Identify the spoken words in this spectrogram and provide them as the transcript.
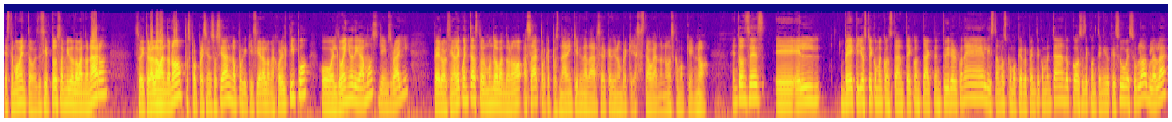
este momento. Es decir, todos sus amigos lo abandonaron, su editorial lo abandonó, pues por presión social, no porque quisiera a lo mejor el tipo o el dueño, digamos, James Raggi, pero al final de cuentas todo el mundo abandonó a Zack porque pues nadie quiere nadar cerca de un hombre que ya se está ahogando, ¿no? Es como que no. Entonces, eh, él ve que yo estoy como en constante contacto en Twitter con él y estamos como que de repente comentando cosas de contenido que sube, su blog, bla, bla.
